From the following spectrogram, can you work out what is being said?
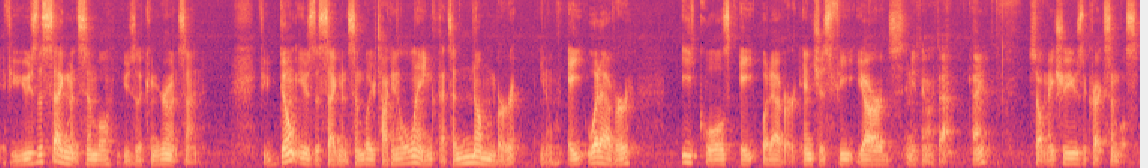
If you use the segment symbol, use the congruent sign. If you don't use the segment symbol, you're talking a length, that's a number, you know, 8 whatever equals 8 whatever, inches, feet, yards, anything like that, okay? So make sure you use the correct symbols.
